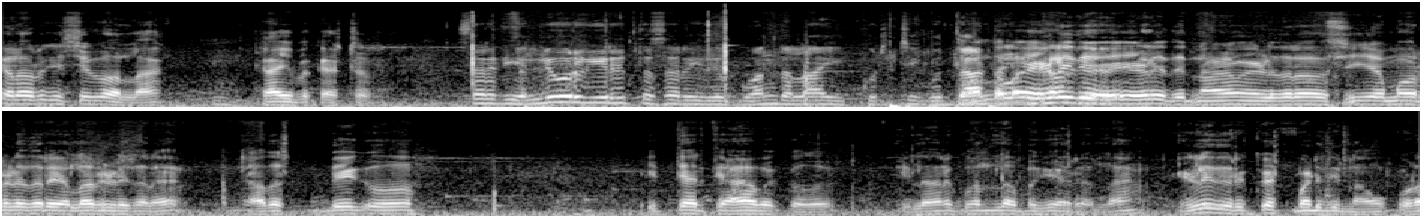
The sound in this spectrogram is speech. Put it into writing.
ಕೆಲವ್ರಿಗೆ ಸಿಗೋಲ್ಲ. ಕಾಯ್ಬೇಕಷ್ಟೇ. ಸರ್ ಇದು ಎಲ್ಲಿವರೆಗೂ ಇರುತ್ತೆ ಸರ್? ಇದು ಗೊಂದಲ ಈ ಕುರ್ಚಿ ಗುದ್ದಾಟ? ಅದೆಲ್ಲ ಹೇಳಿದ್ದೀವಿ ಹೇಳಿದ್ವಿ ನಾವು ಹೇಳಿದಾರೆ ಸಿ ಎಂ ಅವ್ರು ಹೇಳಿದಾರೆ ಎಲ್ಲರೂ ಹೇಳಿದ್ದಾರೆ ಆದಷ್ಟು ಬೇಗ ಇತ್ಯರ್ಥ ಆಗಬೇಕು ಅದು. ಇಲ್ಲಾಂದ್ರೆ ಗೊಂದಲ ಬಗೆಹರಲ್ಲ. ಹೇಳಿದ್ವಿ ರಿಕ್ವೆಸ್ಟ್ ಮಾಡಿದ್ವಿ ನಾವು ಕೂಡ.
